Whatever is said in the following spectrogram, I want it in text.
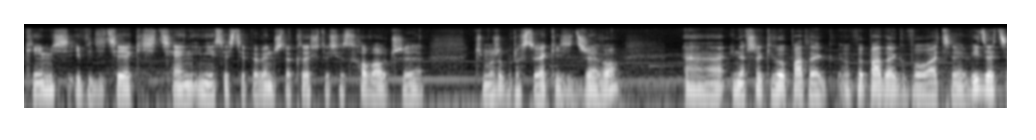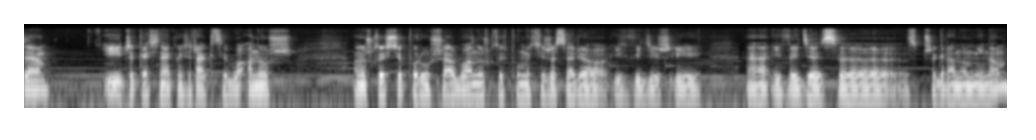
kimś i widzicie jakiś cień i nie jesteście pewien, czy to ktoś, kto się schował, czy, czy może po prostu jakieś drzewo. E, I na wszelki wypadek, wypadek wołacie, widzę cię, i czekać na jakąś reakcję, bo a nuż, a nuż ktoś cię poruszy, albo a nuż ktoś pomyśli, że serio ich widzisz i, e, i wyjdzie z, z przegraną miną.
